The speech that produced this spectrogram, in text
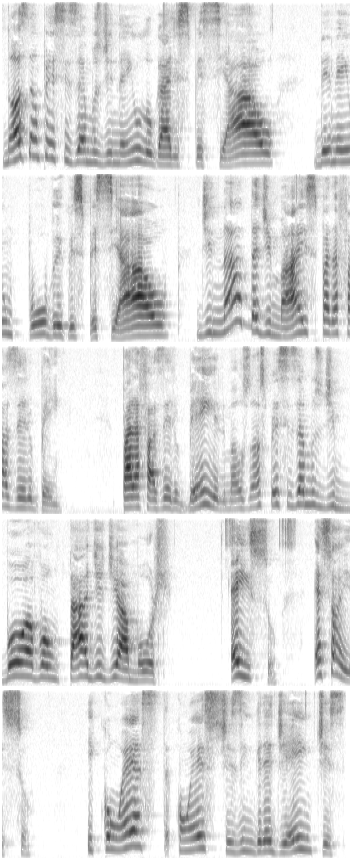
Nós não precisamos de nenhum lugar especial, de nenhum público especial, de nada demais para fazer o bem. Para fazer o bem, irmãos, nós precisamos de boa vontade e de amor. É isso, é só isso. E com, com estes ingredientes,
